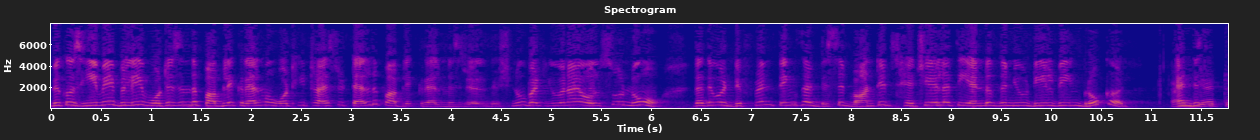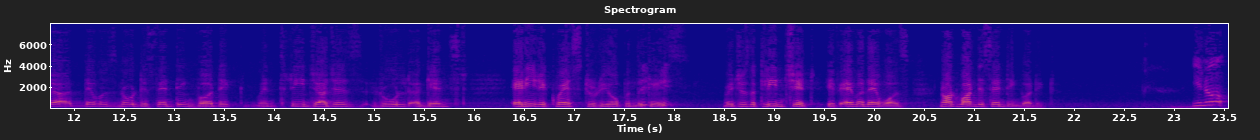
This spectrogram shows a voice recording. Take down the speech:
Because he may believe what is in the public realm or what he tries to tell the public realm is real Vishnu, but you and I also know that there were different things that disadvantaged HAL at the end of the New Deal being brokered. And, this- yet uh, there was no dissenting verdict when three judges ruled against any request to reopen the case, which was a clean chit, if ever there was. Not one dissenting verdict. You know,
